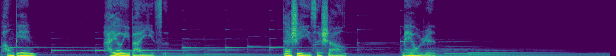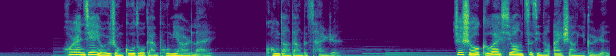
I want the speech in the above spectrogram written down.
旁边还有一把椅子，但是椅子上没有人。忽然间有一种孤独感扑面而来，空荡荡的残忍。这时候格外希望自己能爱上一个人，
